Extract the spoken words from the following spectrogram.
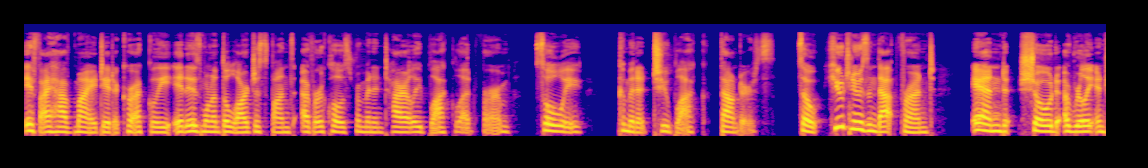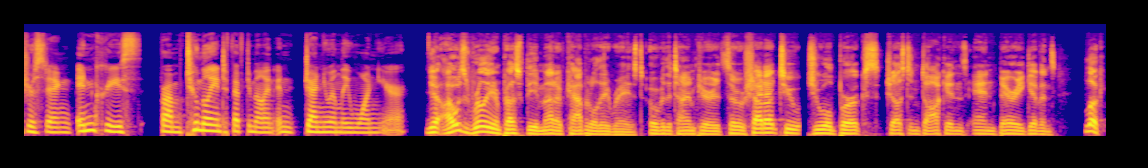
if I have my data correctly, it is one of the largest funds ever closed from an entirely Black led firm, solely committed to Black founders. So huge news in that front and showed a really interesting increase from 2 million to 50 million in genuinely one year. Yeah, I was really impressed with the amount of capital they raised over the time period. So shout out to Jewel Burks, Justin Dawkins, and Barry Givens. Look,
